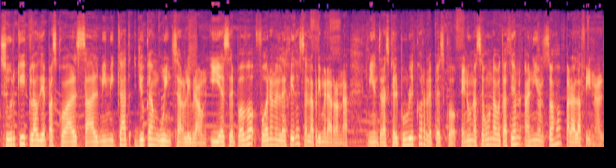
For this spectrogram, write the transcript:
Surki, Claudia Pascual, Sal, Mimicat, You Can Win, Charlie Brown y ese Povo fueron elegidos en la primera ronda, mientras que el público repescó en una segunda votación a Neon Soho para la final.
